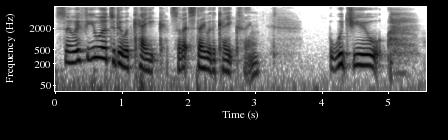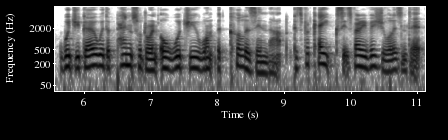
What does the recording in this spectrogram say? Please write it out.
So, if you were to do a cake, so let's stay with the cake thing would you would you go with a pencil drawing or would you want the colours in that? Because for cakes, it's very visual, isn't it?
